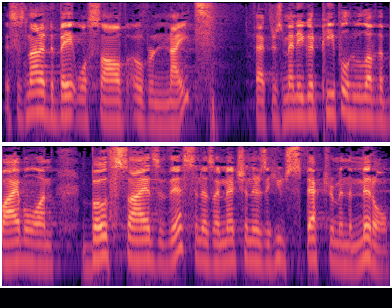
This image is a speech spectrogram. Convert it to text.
this is not a debate we'll solve overnight In fact, there's many good people who love the Bible on both sides of this, and as I mentioned, there's a huge spectrum in the middle.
